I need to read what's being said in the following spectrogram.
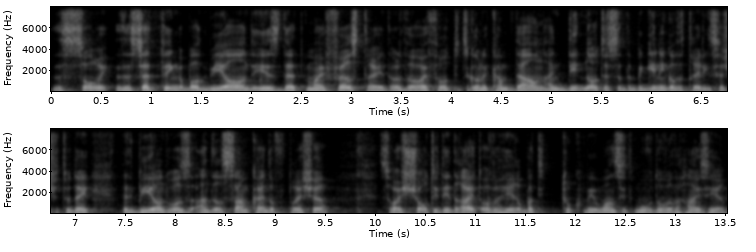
the, sorry, the sad thing about Beyond is that my first trade, although I thought it's going to come down, I did notice at the beginning of the trading session today that Beyond was under some kind of pressure. So I shorted it right over here, but it took me once it moved over the highs here.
